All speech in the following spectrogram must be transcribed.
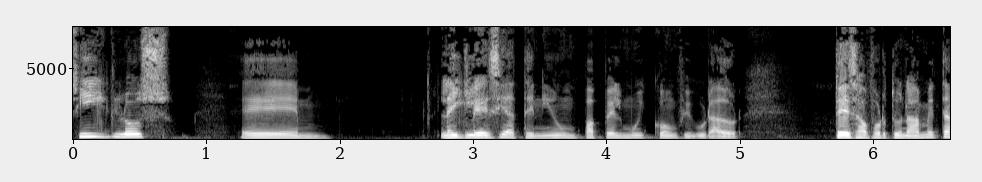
siglos eh, la Iglesia ha tenido un papel muy configurador. Desafortunadamente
